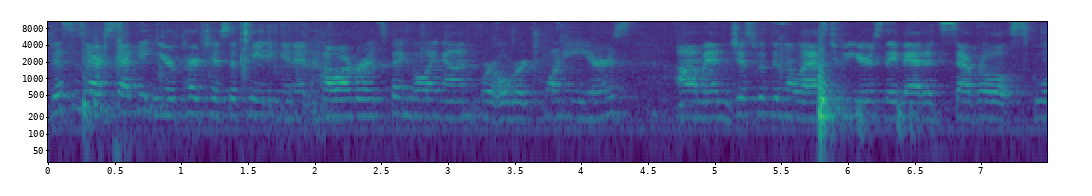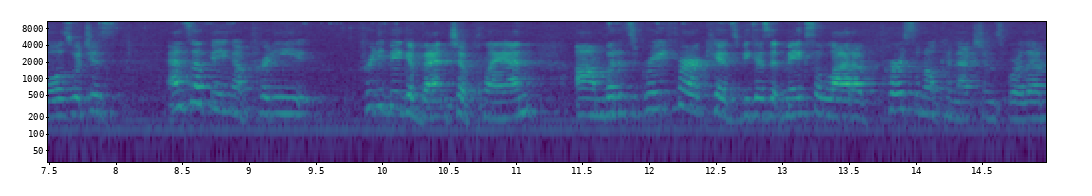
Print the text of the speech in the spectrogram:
This is our second year participating in it. However, it's been going on for over twenty years. Um, and just within the last two years, they've added several schools, which is, ends up being a pretty, pretty big event to plan. Um, but it's great for our kids because it makes a lot of personal connections for them.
